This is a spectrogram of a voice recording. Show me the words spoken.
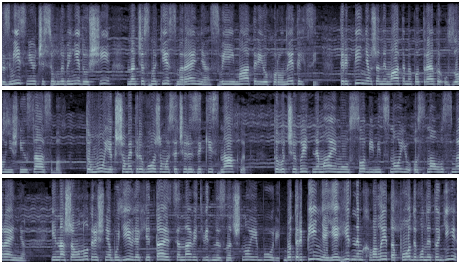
зміцнюючись у глибині душі на чесноті смирення своїй матері й охоронительці, терпіння вже не матиме потреби у зовнішніх засобах. Тому, якщо ми тривожимося через якийсь наклеп, то, вочевидь, не маємо у собі міцною основу смирення, і наша внутрішня будівля хитається навіть від незначної бурі, бо терпіння є гідним хвали та подиву не тоді,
